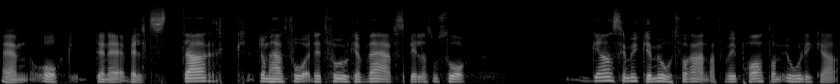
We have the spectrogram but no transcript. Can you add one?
Ehm, och den är väldigt stark. De här två, det är två olika världsbilder som står ganska mycket mot varandra, för vi pratar om olika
